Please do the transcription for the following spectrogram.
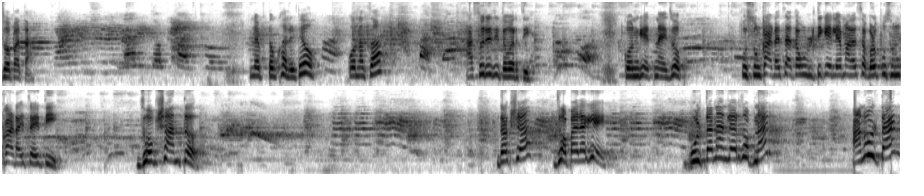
झोप आता. लॅपटॉप खाली ठेव. कोणाचा? असू दे तिथं वरती. कोण घेत नाही झोप. पुसून काढायचं आता उलटी केली आहे मला सगळं पुसून काढायचं आहे ती. झोप शांत. दक्ष झोपायला घे. उलतान आणल्यावर झोपणार? आणू उलतान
